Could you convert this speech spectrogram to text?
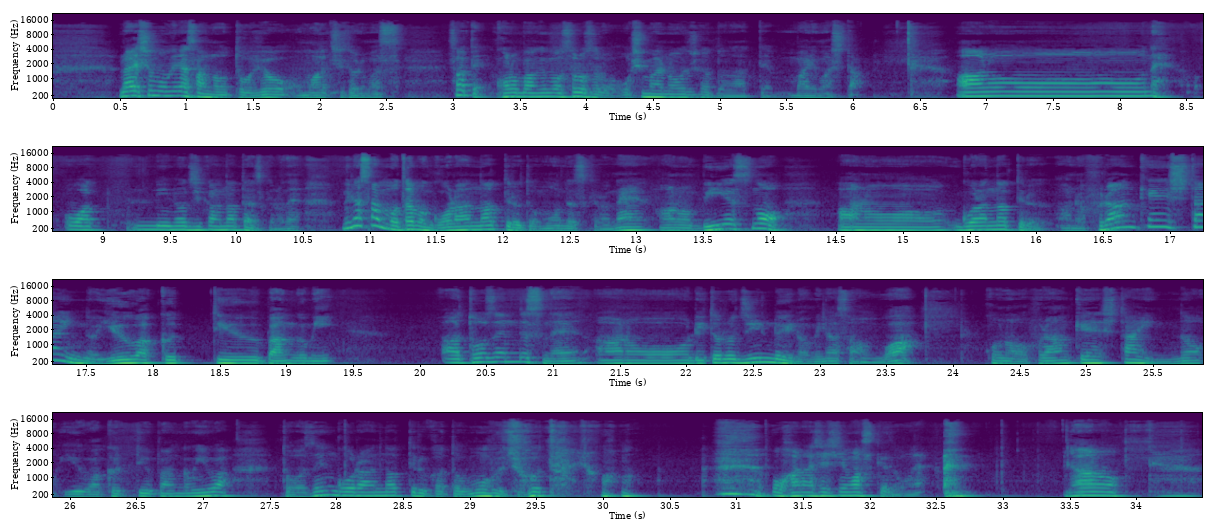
来週も皆さんの投票お待ちしております。さて、この番組もそろそろおしまいのお時間となってまいりました。あのー、ね、終わりの時間になったんですけどね、皆さんも多分ご覧になってると思うんですけどね、あの BS のあのご覧になってるあのフランケンシュタインの誘惑っていう番組。あ当然ですね。あのリトル人類の皆さんはこのフランケンシュタインの誘惑っていう番組は当然ご覧になってるかと思う状態のまま お話ししますけどね。あの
